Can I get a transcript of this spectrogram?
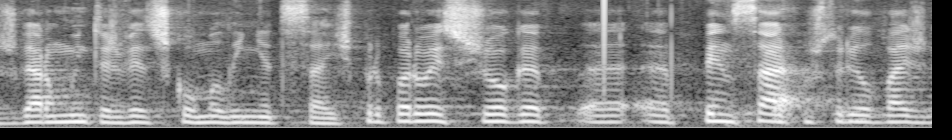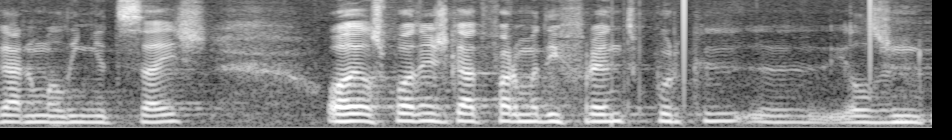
jogaram muitas vezes com uma linha de 6. Preparou esse jogo a, a, a pensar que o Estoril vai jogar numa linha de 6 ou eles podem jogar de forma diferente porque uh, eles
